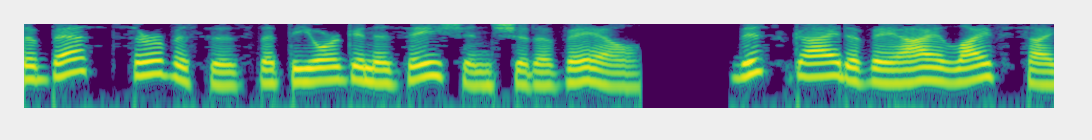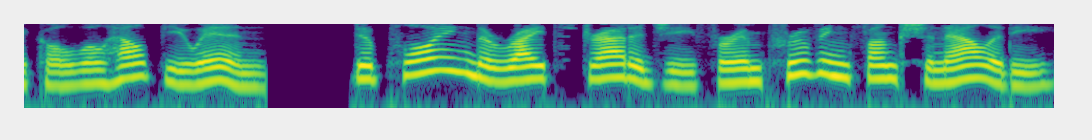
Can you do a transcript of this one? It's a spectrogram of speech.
the best services that the organization should avail. This guide of AI lifecycle will help you in deploying the right strategy for improving functionality,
